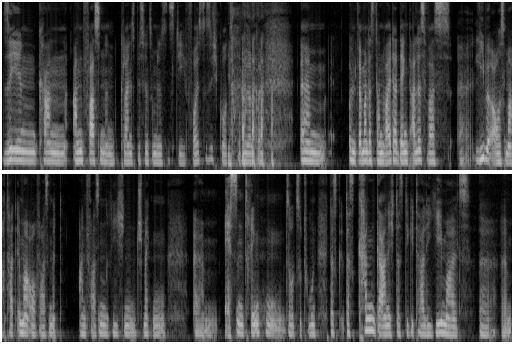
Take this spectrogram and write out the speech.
sehen kann, anfassen, ein kleines bisschen zumindest die Fäuste sich kurz ja. berühren können. ähm, und wenn man das dann weiterdenkt, alles, was äh, Liebe ausmacht, hat immer auch was mit Anfassen, Riechen, Schmecken, ähm, Essen, Trinken so zu tun. Das, das kann gar nicht das Digitale jemals äh, ähm,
